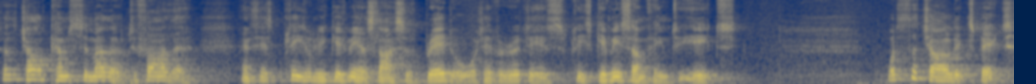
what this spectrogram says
So the child comes to mother, to father, and says, Please, will you give me a slice of bread or whatever it is? Please give me something to eat. What does the child expect?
